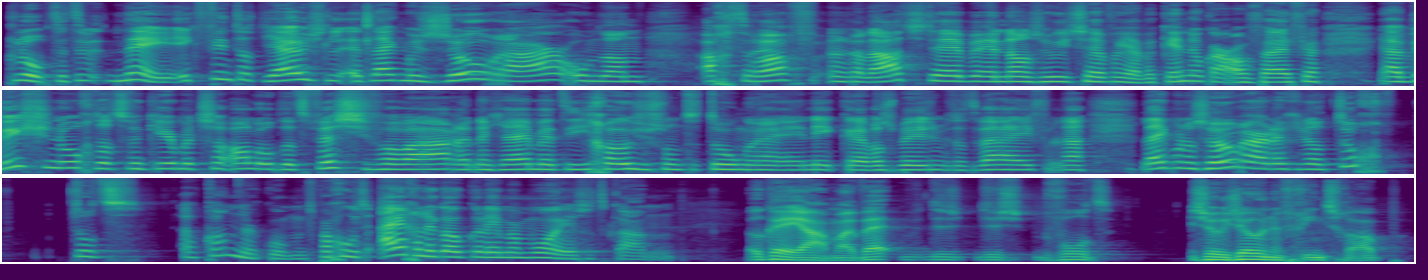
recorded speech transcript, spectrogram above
Klopt. Het, nee, ik vind dat juist. Het lijkt me zo raar om dan achteraf een relatie te hebben en dan zoiets te hebben van ja, we kennen elkaar al vijf jaar. Ja, wist je nog dat we een keer met z'n allen op dat festival waren en dat jij met die gozer stond te tongen en ik eh, was bezig met dat wijf. Nou, lijkt me dan zo raar dat je dan toch tot elkander komt. Maar goed, eigenlijk ook alleen maar mooi als het kan. Oké, ja, maar wij, dus, dus bijvoorbeeld sowieso in een vriendschap.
